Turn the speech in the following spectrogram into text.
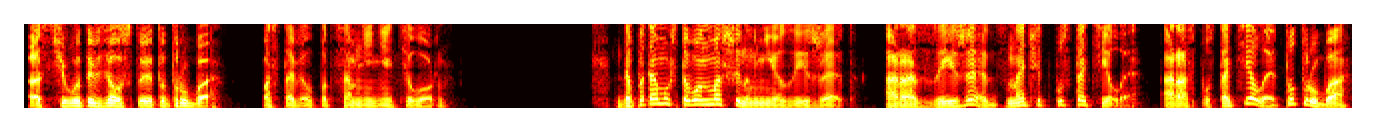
«А с чего ты взял, что это труба?» поставил под сомнение Тилорн. «Да потому что вон машины в нее заезжают. А раз заезжают, значит пустотелая. А раз пустотелая, то труба.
